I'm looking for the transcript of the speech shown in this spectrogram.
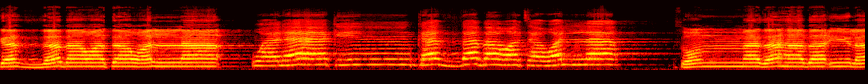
كذب وتولى. ولكن كذب وتولى. ثم ذهب إلى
